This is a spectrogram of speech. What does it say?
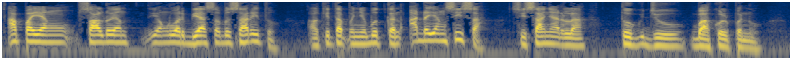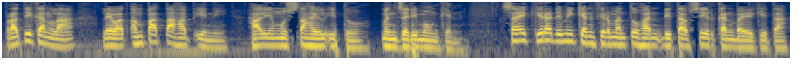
Apa yang saldo yang yang luar biasa besar itu? Alkitab menyebutkan ada yang sisa. Sisanya adalah tujuh bakul penuh. Perhatikanlah lewat empat tahap ini, hal yang mustahil itu menjadi mungkin. Saya kira demikian firman Tuhan ditafsirkan bagi kita.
